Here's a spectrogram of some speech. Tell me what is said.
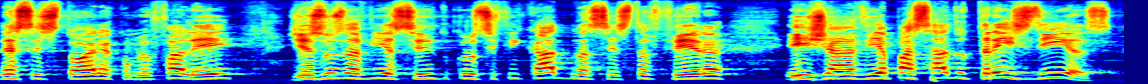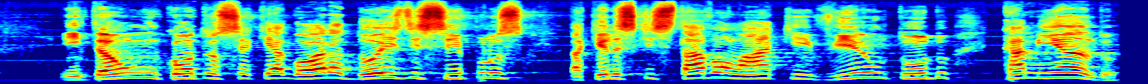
dessa história, como eu falei. Jesus havia sido crucificado na sexta-feira e já havia passado três dias. Então, encontram-se aqui agora dois discípulos, daqueles que estavam lá, que viram tudo, caminhando.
